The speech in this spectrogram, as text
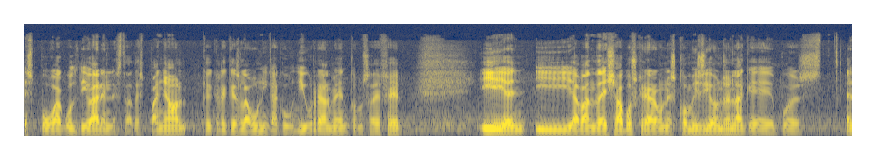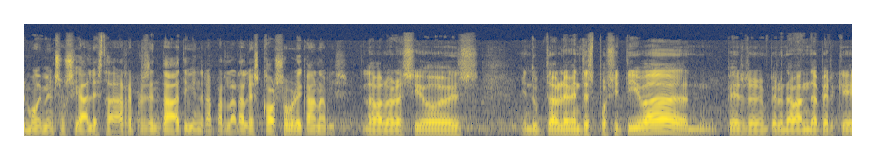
es pugui cultivar en l'Estat espanyol, que crec que és l'única que ho diu realment com s'ha de fer, i, i a banda d'això pues, crearà unes comissions en la que pues, el moviment social estarà representat i vindrà a parlar a les Corts sobre cànnabis. La valoració és indubtablement és positiva, per, per una banda perquè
